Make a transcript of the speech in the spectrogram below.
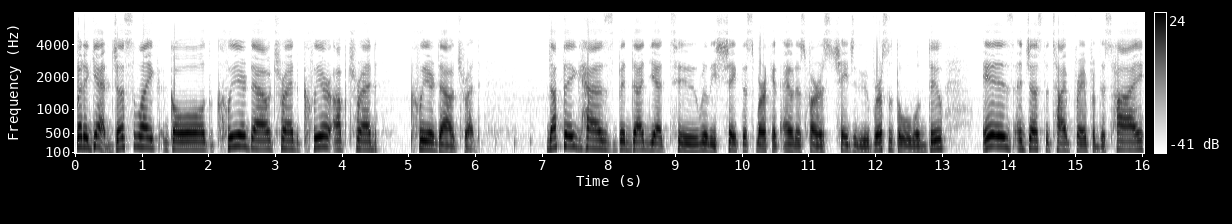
But again, just like gold, clear downtrend, clear uptrend, clear downtrend nothing has been done yet to really shake this market out as far as changing the reversals, but what we'll do is adjust the time frame from this high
